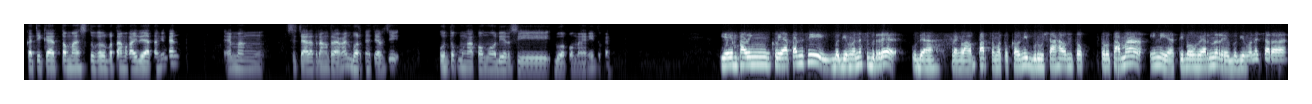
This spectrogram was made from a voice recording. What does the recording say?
ketika Thomas Tuchel pertama kali didatangin kan emang secara terang-terangan boardnya Chelsea untuk mengakomodir si dua pemain itu kan. Ya yang paling kelihatan sih bagaimana sebenarnya udah Frank Lampard sama Tuchel ini berusaha untuk terutama ini ya Timo Werner ya bagaimana cara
